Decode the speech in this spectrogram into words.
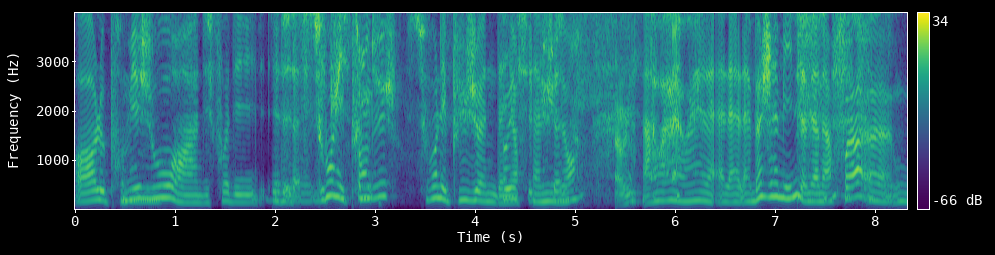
Oh, le premier Mhm. jour, hein, des fois, des, souvent, les plus, tendues. souvent les plus jeunes, d'ailleurs, Oui, c'est amusant. Ah oui? Ah ouais, ouais, la, la- la Benjamine, la dernière fois, euh, ou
